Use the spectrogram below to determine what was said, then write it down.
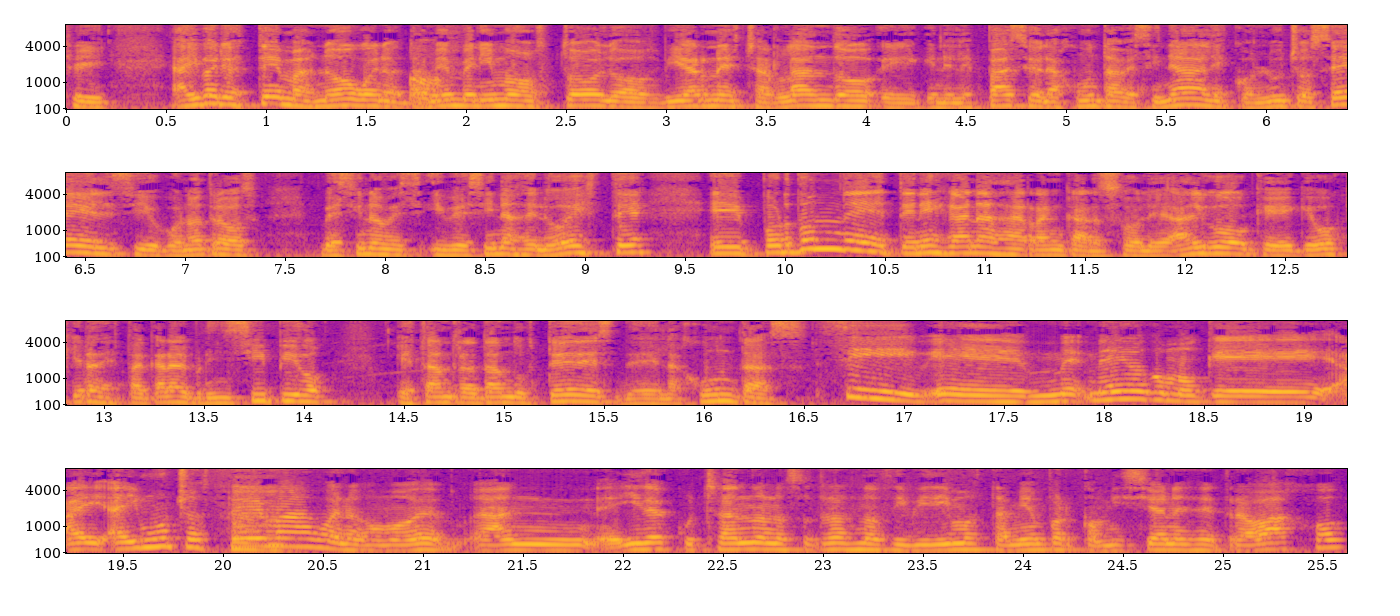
Sí, hay varios temas, ¿no? Bueno, también venimos todos los viernes charlando eh, en el espacio de las juntas vecinales con Lucho Celsi o con otros vecinos vec- y vecinas del oeste. Eh, ¿Por dónde tenés ganas de arrancar, Sole? ¿Algo que, que vos quieras destacar al principio que están tratando ustedes de las juntas? Sí, eh, me- medio como que hay, hay muchos temas, bueno, como eh, han ido escuchando, nosotros nos dividimos también por comisiones de trabajo,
